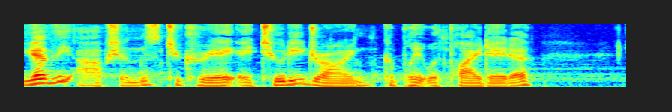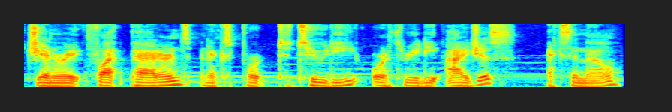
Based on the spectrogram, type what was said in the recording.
you have the options to create a 2D drawing complete with Ply data, generate flat patterns and export to 2D or 3D IGES, XML,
